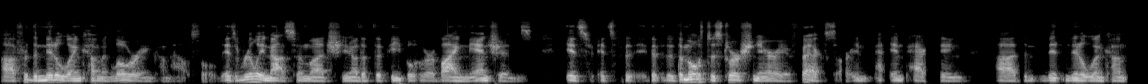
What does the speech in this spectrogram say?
uh, for the middle income and lower income households. It's really not so much you know that the people who are buying mansions. It's it's the, the most distortionary effects are impacting uh, the mid- middle income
